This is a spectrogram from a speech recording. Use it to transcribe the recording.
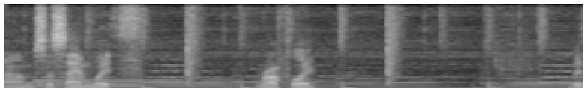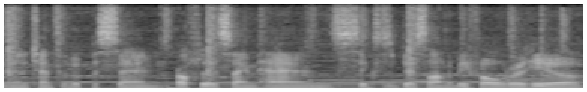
Um, so same width, roughly within a tenth of a percent, roughly the same hands, sixes best line to be folded here,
